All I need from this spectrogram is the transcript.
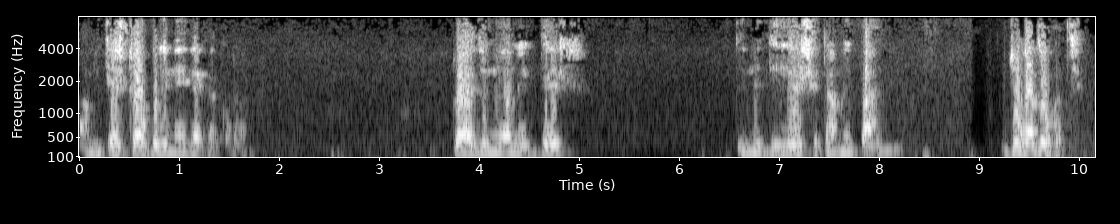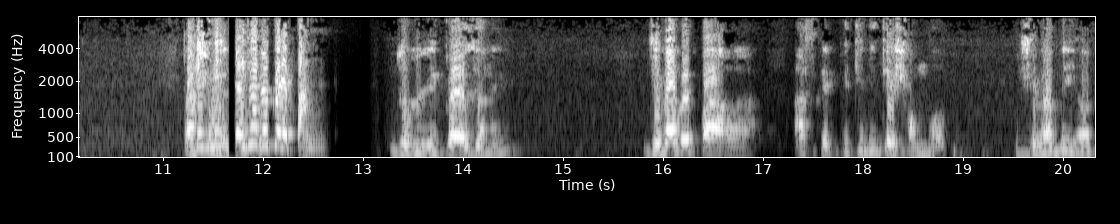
আমি চেষ্টাও করি নেই দেখা করার। প্রয়োজনীয় নির্দেশ তিনি দিলে সেটা আমি পাই যোগাযোগ আছে। তার সঙ্গে পান? জরুরি প্রয়োজনে যেভাবে পাওয়া আজকের পৃথিবীতে সম্ভব সেভাবেই হোক।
